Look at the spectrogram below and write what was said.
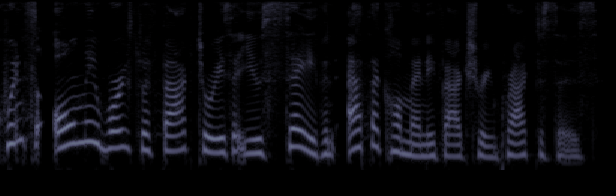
Quince only works with factories that use safe and ethical manufacturing practices.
